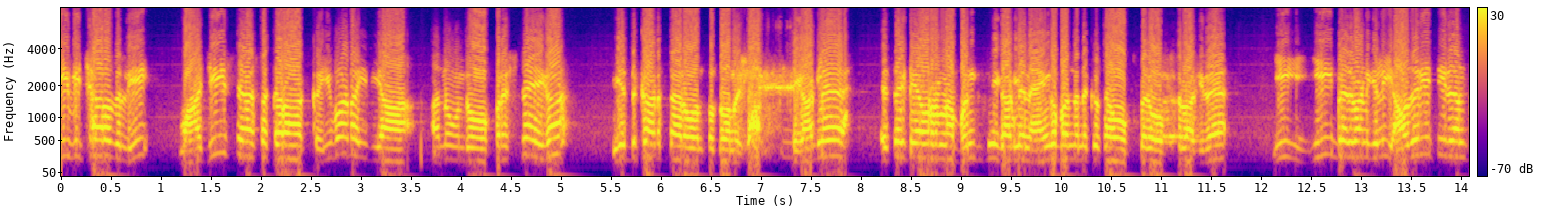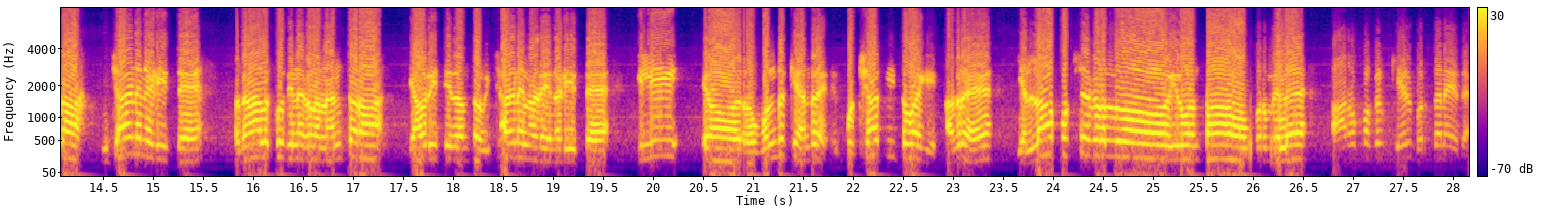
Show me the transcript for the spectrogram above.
ಈ ವಿಚಾರದಲ್ಲಿ ಮಾಜಿ ಶಾಸಕರ ಕೈವಾಡ ಇದೆಯಾ ಅನ್ನೋ ಒಂದು ಪ್ರಶ್ನೆ ಈಗ ಎದ್ದು ಕಾಡ್ತಾ ಇರುವಂತದ್ದು ಅನುಷ. ಈಗಾಗ್ಲೇ ಎಸ್ ಐ ಟಿ ಅವರನ್ನ ಬಂಧಿಸಿ ಈಗಾಗಲೇ ನ್ಯಾಯಾಂಗ ಬಂಧನಕ್ಕೆ ಸಹ ಒಪ್ಪಿಸಲು ಒಪ್ಪಿಸಲಾಗಿದೆ. ಈ ಈ ಬೆಳವಣಿಗೆಯಲ್ಲಿ ಯಾವುದೇ ರೀತಿ ಇದಂತ ವಿಚಾರಣೆ ನಡೆಯುತ್ತೆ. ಹದಿನಾಲ್ಕು ದಿನಗಳ ನಂತರ ಯಾವ ರೀತಿಯಾದಂತ ವಿಚಾರಣೆ ನಡೆ ನಡೆಯುತ್ತೆ? ಇಲ್ಲಿ ಒಂದಕ್ಕೆ ಅಂದ್ರೆ ಪಕ್ಷಾತೀತವಾಗಿ ಅಂದ್ರೆ ಎಲ್ಲಾ ಪಕ್ಷಗಳಲ್ಲೂ ಇರುವಂತಹ ಒಬ್ಬರ ಮೇಲೆ ಆರೋಪಗಳು ಕೇಳಿ ಬರ್ತಾನೆ ಇದೆ.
